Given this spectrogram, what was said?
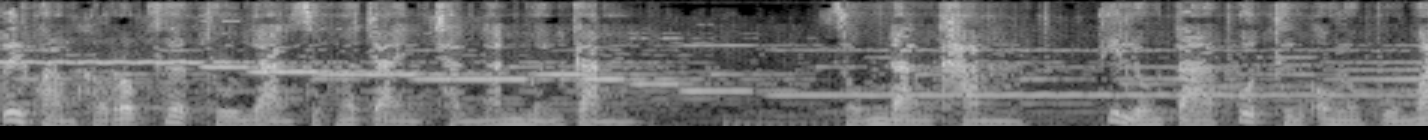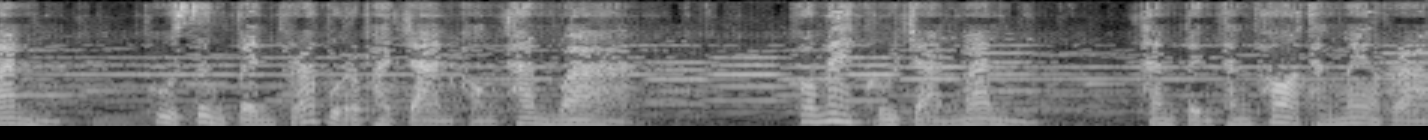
ด้วยความเคารพเทิดทูนอย่างสุดหัวใจฉันนั้นเหมือนกัน สมดังคำที่หลวงตาพูดถึงองค์หลวงปู่มั่น ผู้ซึ่งเป็นพระบุรพาจารย์ของท่านว่า พ่อแม่ครูจารย์มั่น ท่านเป็นทั้งพ่อทั้งแม่เรา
